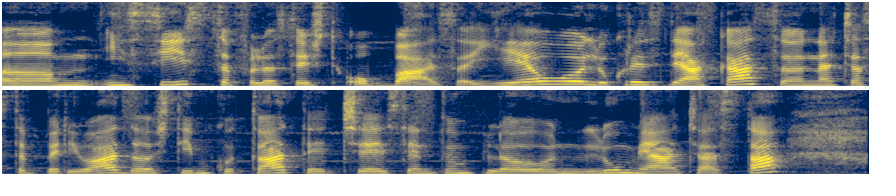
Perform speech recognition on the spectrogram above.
um, insist să folosești o bază. Eu lucrez de acasă în această perioadă, știm cu toate ce se întâmplă în lumea aceasta, Uh,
